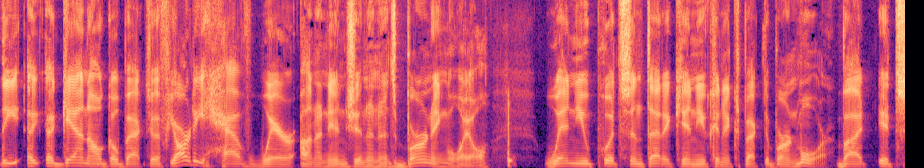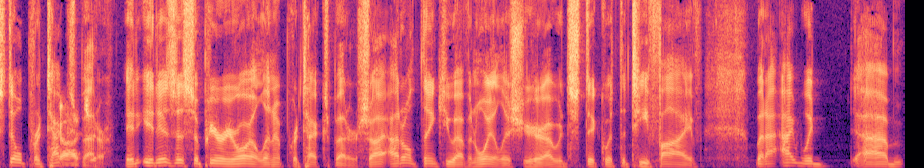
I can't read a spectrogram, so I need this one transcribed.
The again, I'll go back to if you already have wear on an engine and it's burning oil, when you put synthetic in, you can expect to burn more, but it still protects Gotcha. better. It, it is a superior oil and it protects better. So I, I don't think you have an oil issue here. I would stick with the T5, but I, I would. Um,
